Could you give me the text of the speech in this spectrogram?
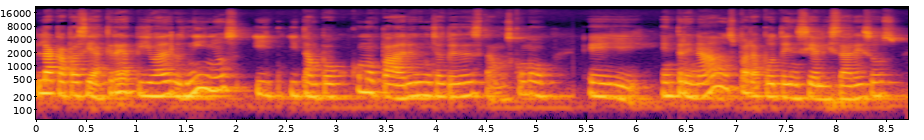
la capacidad creativa de los niños y, y tampoco como padres muchas veces estamos como eh, entrenados para potencializar esos,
